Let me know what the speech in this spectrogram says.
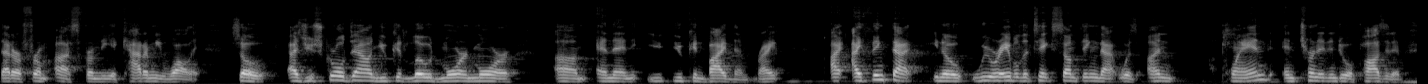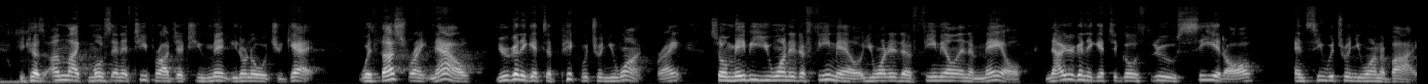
That are from us, from the Academy wallet. So as you scroll down, you could load more and more, um, and then you, you can buy them, right? I, I think that, you know, we were able to take something that was unplanned and turn it into a positive. Because unlike most NFT projects, you mint, you don't know what you get. With us right now, you're going to get to pick which one you want, right? So maybe you wanted a female, you wanted a female and a male. Now you're going to get to go through, see it all, and see which one you want to buy.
